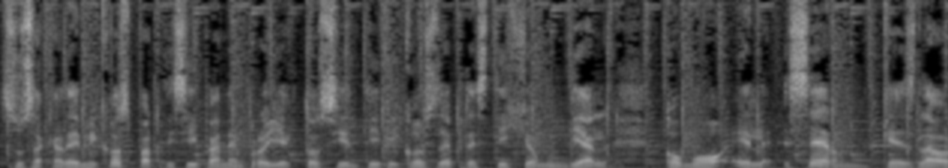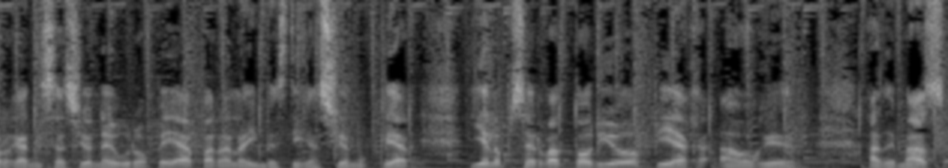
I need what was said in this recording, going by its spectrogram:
Sus académicos participan en proyectos científicos de prestigio mundial como el CERN, que es la Organización Europea para la Investigación Nuclear, y el Observatorio Pierre Auger. Además,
